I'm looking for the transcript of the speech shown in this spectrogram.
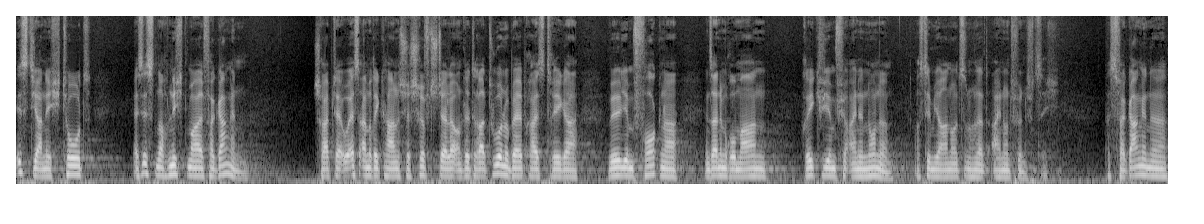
ist ja nicht tot, es ist noch nicht mal vergangen, schreibt der US-amerikanische Schriftsteller und Literaturnobelpreisträger William Faulkner in seinem Roman Requiem für eine Nonne aus dem Jahr 1951. Das Vergangene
